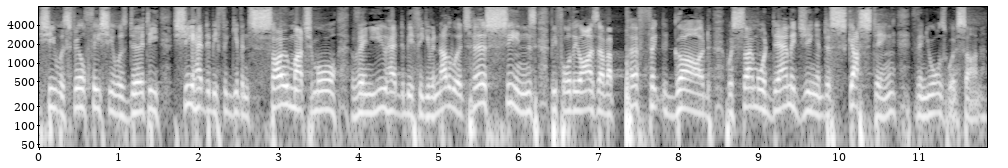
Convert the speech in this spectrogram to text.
She was filthy, she was dirty. She had to be forgiven so much more than you had to be forgiven. In other words, her sins before the eyes of a perfect God were so more damaging and disgusting than yours were, Simon.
